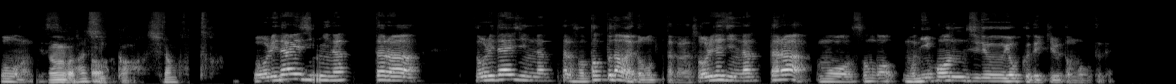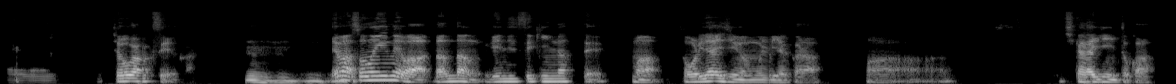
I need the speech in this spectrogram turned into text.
そうなんですよ。マ知らなかったジか。知らんかった。総理大臣になったら、総理大臣になったら、そのトップダウンやと思ってたから、総理大臣になったら、もうその、もう日本中よくできると思ってて。小学生やから。うんうんうん。で、まあ、その夢はだんだん現実的になって、まあ、総理大臣は無理やから、まあ、市会議員とか、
